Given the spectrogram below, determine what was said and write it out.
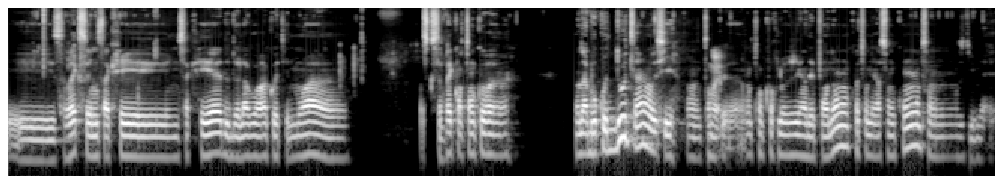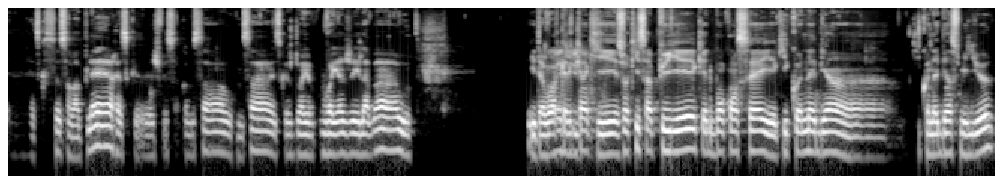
Et c'est vrai que c'est une sacrée, une sacrée aide de l'avoir à côté de moi. parce que c'est vrai qu'en tant que on a beaucoup de doutes hein, aussi en tant qu'horloger indépendant. Quand on est à son compte, on se dit mais est-ce que ça, ça va plaire? Est-ce que je fais ça comme ça ou comme ça? Est-ce que je dois voyager là-bas ou... Et d'avoir quelqu'un qui sur qui s'appuyer, qui a de bons conseils et qui connaît bien, euh, qui connaît bien ce milieu,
